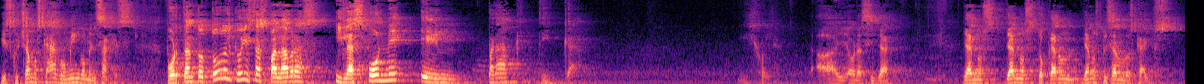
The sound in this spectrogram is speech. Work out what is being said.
y escuchamos cada domingo mensajes. Por tanto, todo el que oye estas palabras y las pone en práctica. Híjole, ay, ahora sí ya, ya nos, ya nos tocaron, ya nos pisaron los callos.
